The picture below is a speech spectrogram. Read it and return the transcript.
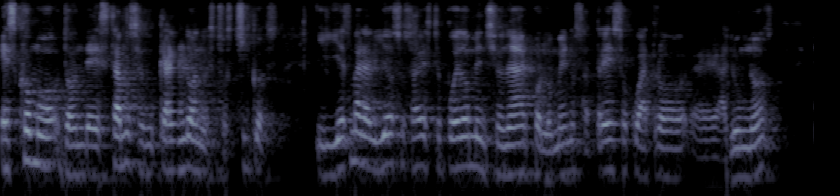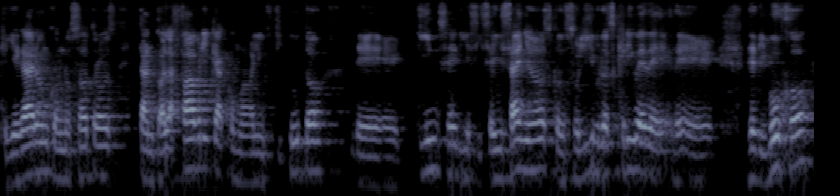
es como donde estamos educando a nuestros chicos. Y es maravilloso, ¿sabes? Te puedo mencionar por lo menos a tres o cuatro eh, alumnos que llegaron con nosotros tanto a la fábrica como al instituto de 15, 16 años, con su libro escribe de, de dibujo.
